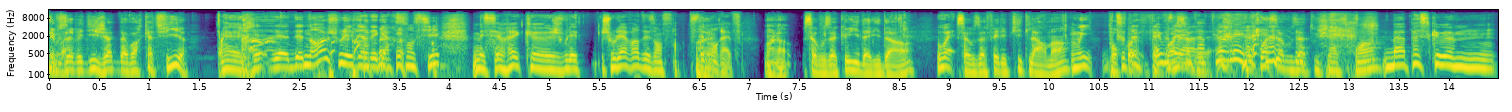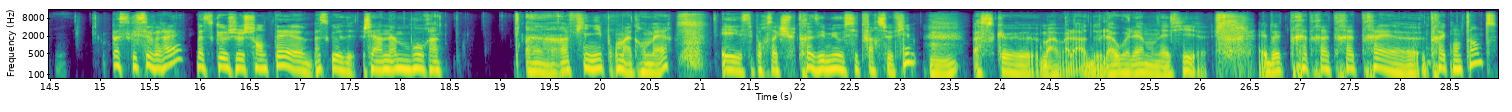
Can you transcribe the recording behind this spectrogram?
Et vous avez dit j'ai hâte d'avoir quatre filles? Euh, euh, non, je voulais bien des garçons aussi, mais c'est vrai que je voulais, je voulais avoir des enfants. C'est Ouais. mon rêve. Voilà, ça vous accueille Dalida. hein? Ouais. ça vous a fait les petites larmes. hein? Oui, pourquoi, tout à fait. Vous pourquoi n'avez ça, pas pleuré. pourquoi ça vous a touché à ce point? Bah parce que hum, parce que c'est vrai, parce que je chantais, euh, parce que j'ai un amour infini pour ma grand-mère. Et c'est pour ça que je suis très émue aussi de faire ce film, Mhm. parce que bah voilà, de là où elle est, à mon avis, euh, elle doit être très très très très euh, très contente.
